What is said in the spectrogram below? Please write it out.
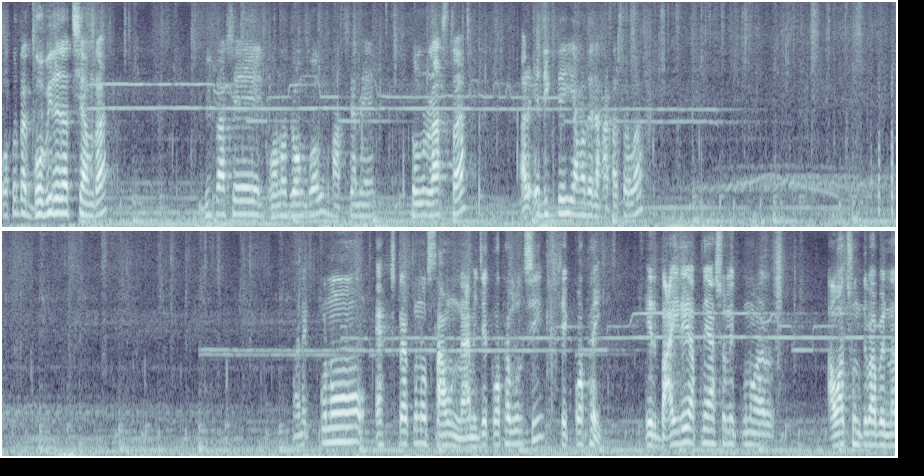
কতটা গভীরে যাচ্ছি আমরা। দুই পাশে ঘন জঙ্গল, মাঝখানে সরু রাস্তা, আর এদিক দিয়েই আমাদের হাঁটা চলা মানে কোনো এক্সট্রা কোনো সাউন্ড না আমি যে কথা বলছি, সে কথাই। এর বাইরে আপনি আসলে কোনো আর আওয়াজ শুনতে পাবেন না,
